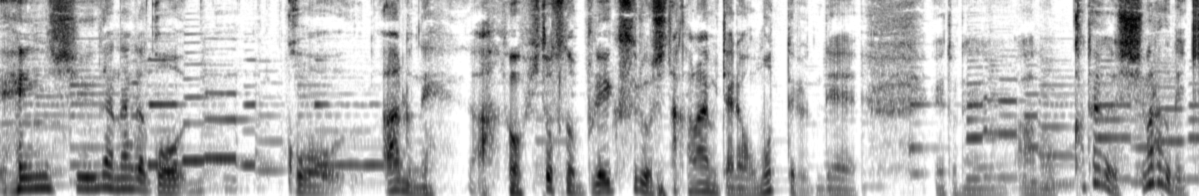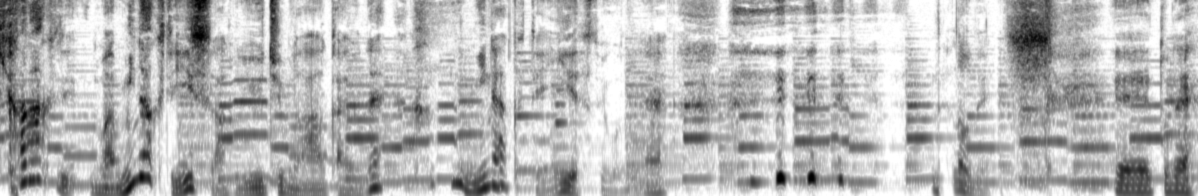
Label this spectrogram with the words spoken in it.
う、編集がなんかこう、こう、あるね、あの、一つのブレイクスルーをしたかなみたいな思ってるんで、えっ、とね、あの、方々しばらくね、聞かなくて、まあ見なくていいです。あの、YouTube のアーカイブね。見なくていいですということね。なので、えっ、ー、とね、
